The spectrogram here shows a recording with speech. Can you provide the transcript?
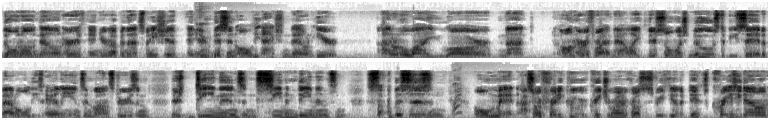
going on down on Earth, and you're up in that spaceship, and you're missing all the action down here. I don't know why you are not on Earth right now. Like, there's so much news to be said about all these aliens and monsters, and there's demons and semen demons and succubuses and What? oh man, I saw a Freddy Krueger creature running across the street the other day. It's crazy down on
